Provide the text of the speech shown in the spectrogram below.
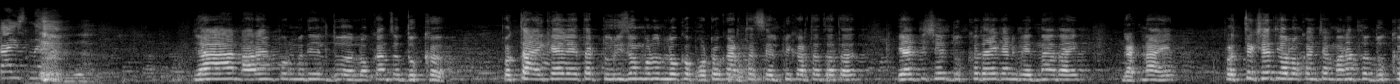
काहीच नाही या नारायणपूरमधील दु- लोकांचं दुःख फक्त ऐकायला येतात. टुरिझम म्हणून लोक फोटो काढतात सेल्फी काढतात जातात. हे अतिशय दुःखदायक आणि वेदनादायक घटना आहेत प्रत्यक्षात या लोकांच्या मनातलं दुःख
